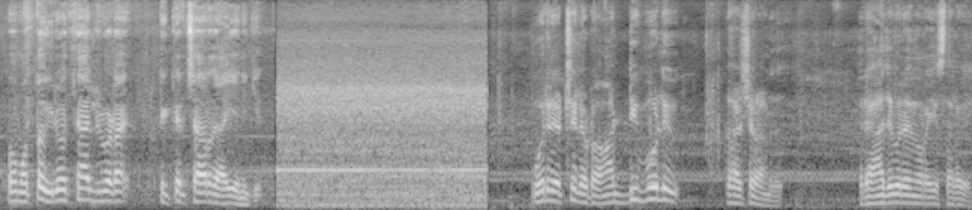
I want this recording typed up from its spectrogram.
അപ്പോൾ മൊത്തം ഇരുപത്തിനാല് രൂപയുടെ ടിക്കറ്റ് ചാർജായി എനിക്ക്. ഒരു രക്ഷയില്ല കേട്ടോ. അടിപൊളി കാഴ്ചകളാണിത്. രാജപുരം എന്ന് പറയുന്ന സ്ഥലമേ.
